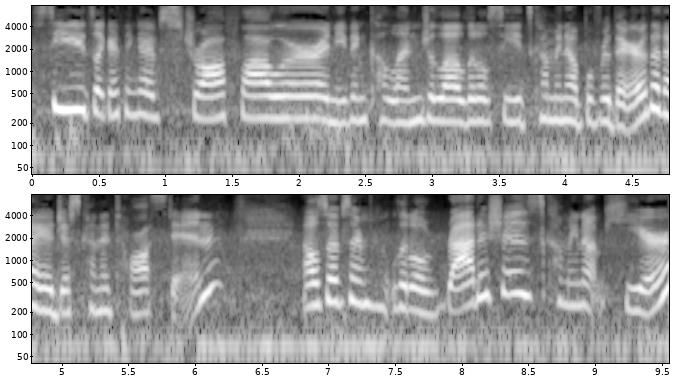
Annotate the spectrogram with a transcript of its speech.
seeds, like I think I have straw flower and even calendula little seeds coming up over there that I had just kind of tossed in. I also have some little radishes coming up here.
